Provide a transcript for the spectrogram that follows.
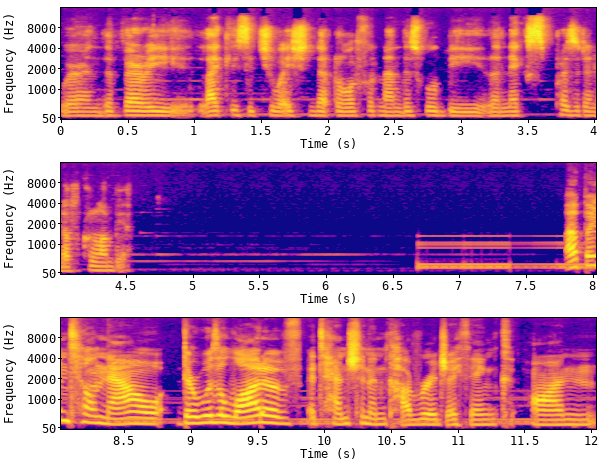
we're in the very likely situation that Rodolfo Hernandez will be the next president of Colombia. Up until now, there was a lot of attention and coverage, I think, on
